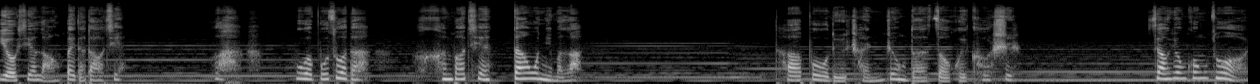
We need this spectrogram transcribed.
有些狼狈的道歉。啊，我不做的，很抱歉耽误你们了。他步履沉重的走回科室。想用工作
